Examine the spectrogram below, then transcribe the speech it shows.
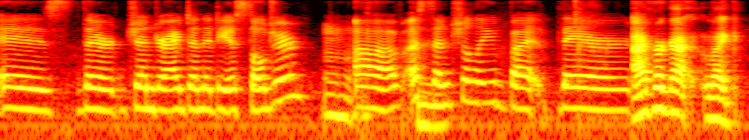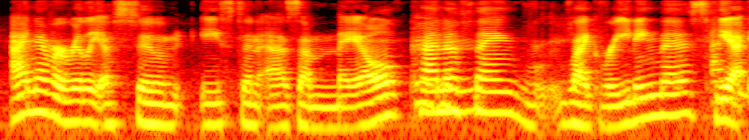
is their gender identity as soldier, Mm-hmm. uh, essentially, but they're. I forgot. Like, I never really assumed Easton as a male kind of thing. Like reading this, Mm-hmm. I yeah, it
